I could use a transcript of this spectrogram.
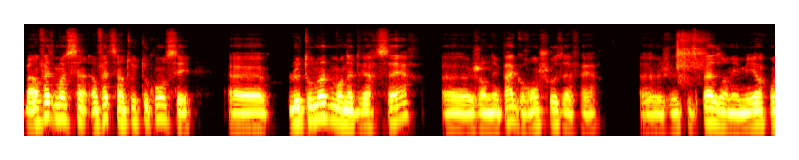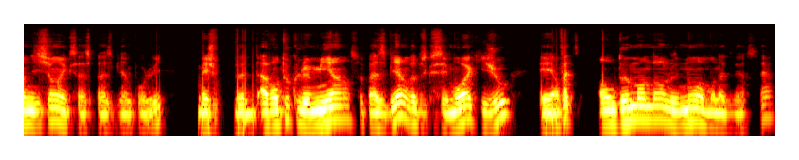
Bah, en fait, moi, c'est en fait, c'est un truc tout con, c'est le tournoi de mon adversaire, j'en ai pas grand-chose à faire. je veux qu'il se passe dans les meilleures conditions et que ça se passe bien pour lui. Mais je veux avant tout que le mien se passe bien, parce que c'est moi qui joue. Et en fait, en demandant le nom à mon adversaire,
